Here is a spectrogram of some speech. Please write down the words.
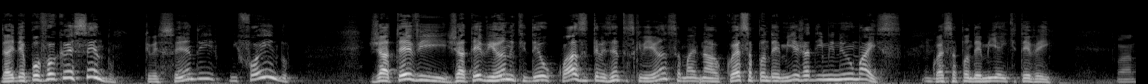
Daí depois foi crescendo, crescendo e, e foi indo. Já teve, já teve ano que deu quase 300 crianças, mas na- com essa pandemia já diminuiu mais. Com essa pandemia aí que teve aí. Claro.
